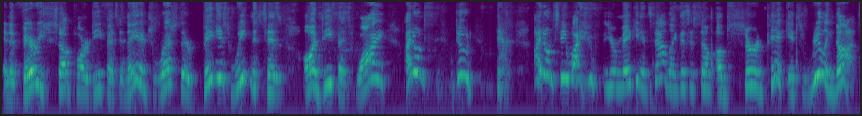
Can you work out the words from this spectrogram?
and a very subpar defense, and they addressed their biggest weaknesses on defense. Why? I don't, dude. I don't see why you're making it sound like this is some absurd pick. It's really not.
